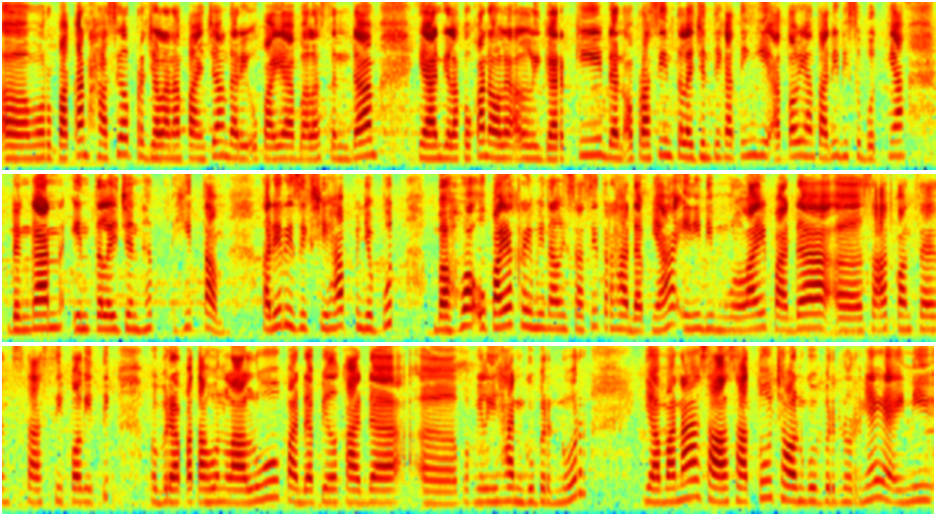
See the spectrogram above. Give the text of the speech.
uh, merupakan hasil perjalanan panjang dari upaya balas dendam yang dilakukan oleh oligarki dan operasi intelijen tingkat tinggi atau yang tadi disebutnya dengan intelijen hitam. Tadi Rizik Syihab menyebut bahwa upaya kriminalisasi terhadapnya ini dimulai pada uh, saat kontestasi politik beberapa tahun lalu pada pilkada uh, pemilihan gubernur yang mana salah satu calon gubernurnya ya ini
